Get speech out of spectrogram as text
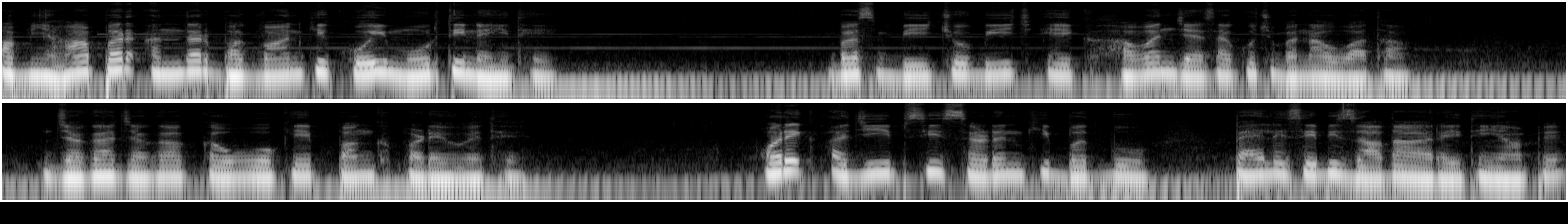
अब यहाँ पर अंदर भगवान की कोई मूर्ति नहीं थी। बस बीचों बीच एक हवन जैसा कुछ बना हुआ था। जगह जगह कौओं के पंख पड़े हुए थे। और एक अजीब सी सड़न की बदबू पहले से भी ज़्यादा आ रही थी यहाँ पे।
